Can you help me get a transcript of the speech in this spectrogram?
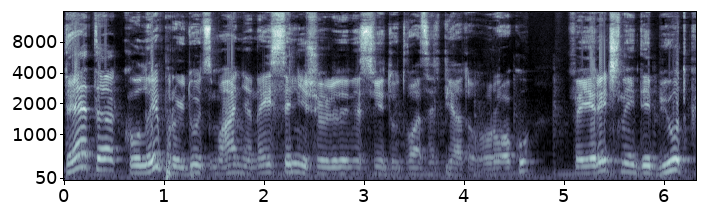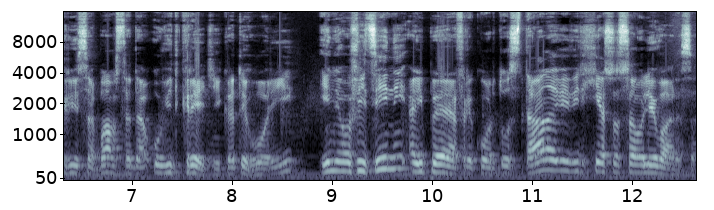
Де та коли пройдуть змагання найсильнішої людини світу 25-го року, феєричний дебют Кріса Бамстеда у відкритій категорії і неофіційний IPF рекорд у станові від Хесуса Олівареса.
